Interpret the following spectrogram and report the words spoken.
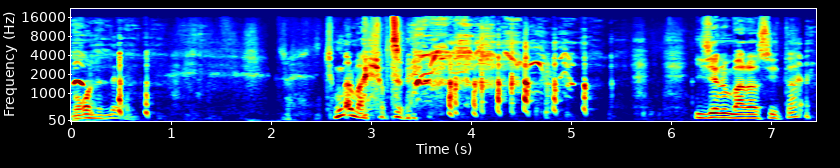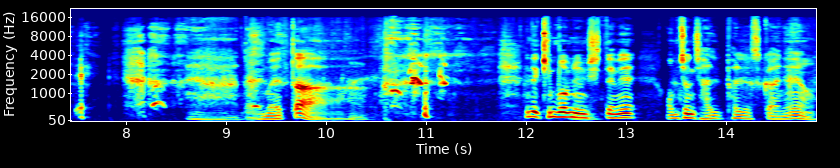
먹었는데 정말 맛이 없더래. 이제는 말할 수 있다? 야, 너무했다. 근데 김범용 씨 때문에 엄청 잘 팔렸을 거 아니에요?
